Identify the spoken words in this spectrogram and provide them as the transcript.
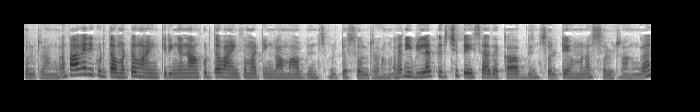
சொல்கிறாங்க காவேரி கொடுத்தா மட்டும் வாங்கிக்கிறீங்க நான் கொடுத்தா வாங்கிக்க மாட்டீங்களாமா அப்படின்னு சொல்லிட்டு சொல்கிறாங்க நீ இப்படிலாம் பிரித்து பேசாதக்கா அப்படின்னு சொல்லிட்டு யமுனா சொல்கிறாங்க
